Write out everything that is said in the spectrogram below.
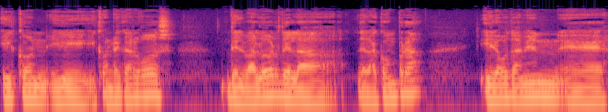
y con, recargos del valor de la compra y luego también eh,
